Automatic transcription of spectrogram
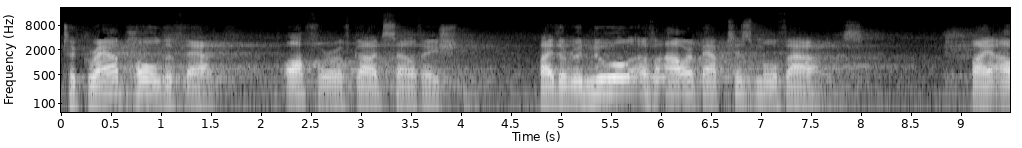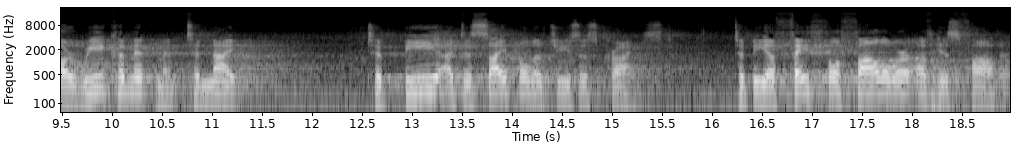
to grab hold of that offer of God's salvation by the renewal of our baptismal vows, by our recommitment tonight to be a disciple of Jesus Christ, to be a faithful follower of his Father,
